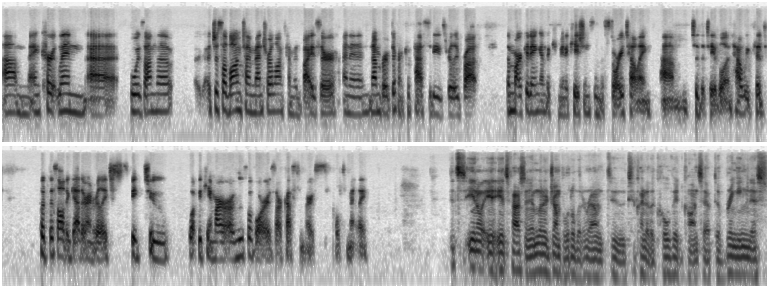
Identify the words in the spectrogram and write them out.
Um, and Kurt Lynn uh, was on the just a longtime mentor, a longtime advisor, and in a number of different capacities, really brought the marketing and the communications and the storytelling um, to the table, and how we could put this all together and really speak to what became our, our Lufavores, our customers, ultimately. It's you know it, it's fascinating. I'm going to jump a little bit around to to kind of the COVID concept of bringing this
